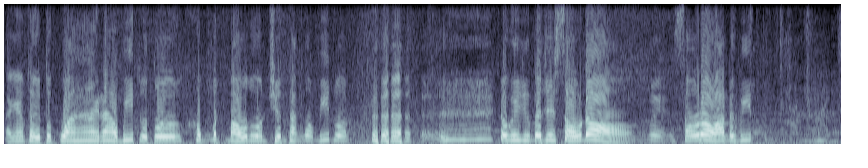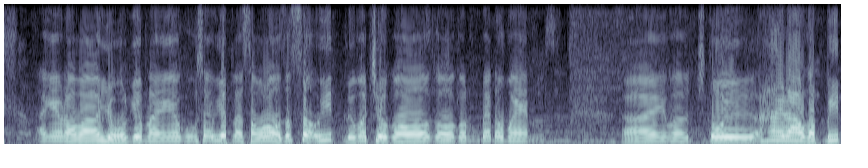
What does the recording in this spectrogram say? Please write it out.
Anh em thấy tôi qua hai round beat rồi tôi không mất máu, tôi còn chiến thắng bọn beat luôn. Trong khi chúng ta chơi 6 đỏ. 6 đỏ ăn được beat. Anh em nào mà hiểu con game này, anh em cũng sẽ biết là sáu đỏ rất sợ hit nếu mà chưa có có con Batman đấy mà tôi hai round gặp beat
